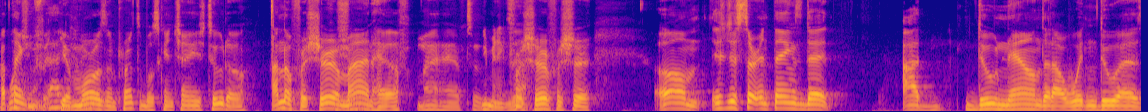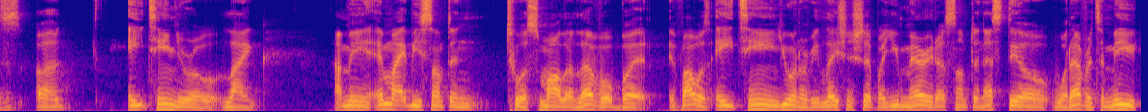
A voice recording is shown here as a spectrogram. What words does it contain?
I What think you- how you your morals and principles can change too, though. I know for sure, mine have. Mine have too. Give me an For sure, for sure. Um, it's just certain things that I do now that I wouldn't do as a 18 year old. Like, I mean, it might be something to a smaller level, but if I was 18, you in a relationship or you married or something, that's still whatever to me.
